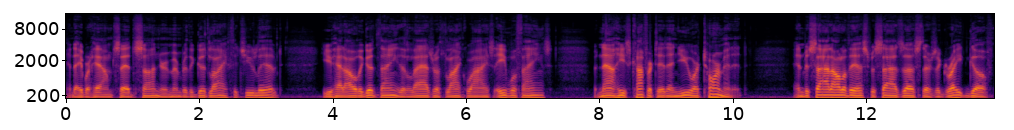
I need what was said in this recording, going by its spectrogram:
And Abraham said, Son, remember the good life that you lived? You had all the good things, and Lazarus likewise evil things. But now he's comforted, and you are tormented. And beside all of this, besides us, there's a great gulf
